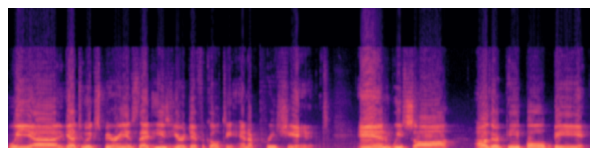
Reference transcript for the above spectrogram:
We uh, got to experience that easier difficulty and appreciate it, and we saw other people be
